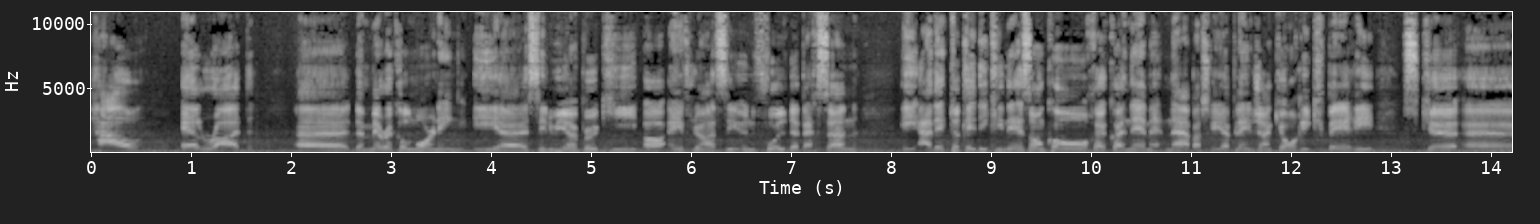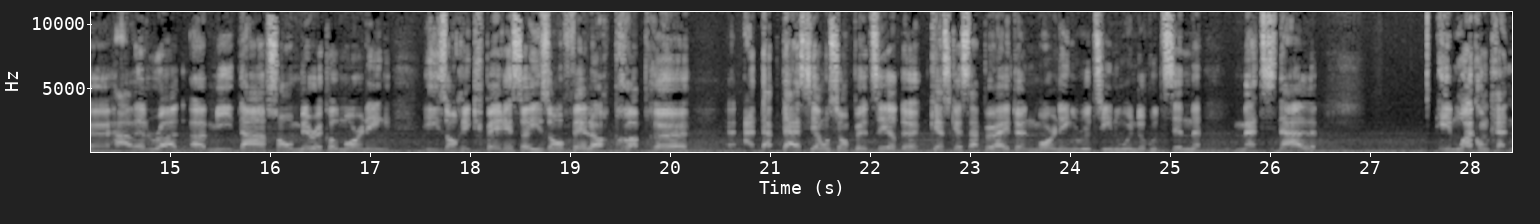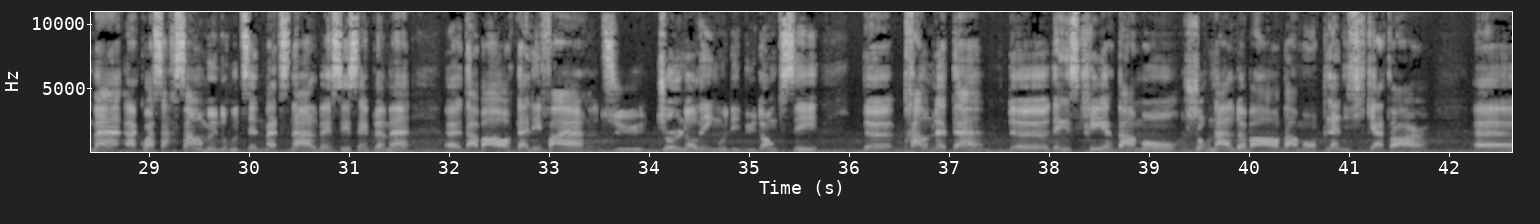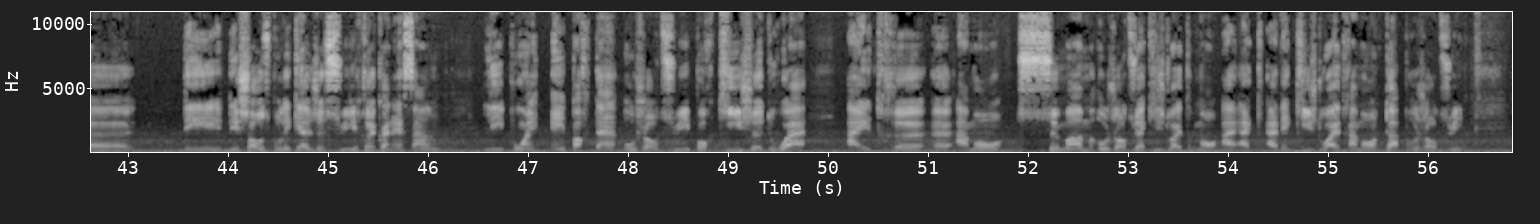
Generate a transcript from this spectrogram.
Hal Elrod, euh, The Miracle Morning, et euh, c'est lui un peu qui a influencé une foule de personnes et avec toutes les déclinaisons qu'on reconnaît maintenant, parce qu'il y a plein de gens qui ont récupéré ce que euh, Hal Elrod a mis dans son Miracle Morning, ils ont récupéré ça, ils ont fait leur propre euh, adaptation, si on peut dire, de qu'est-ce que ça peut être une morning routine ou une routine matinale. Et moi, concrètement, à quoi ça ressemble une routine matinale? Ben, c'est simplement euh, d'abord d'aller faire du journaling au début. Donc, c'est de prendre le temps d'inscrire dans mon journal de bord, dans mon planificateur, euh, des, des choses pour lesquelles je suis reconnaissant, les points importants aujourd'hui pour qui je dois être euh, euh, à mon summum aujourd'hui, à qui je dois être mon, avec qui je dois être à mon top aujourd'hui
